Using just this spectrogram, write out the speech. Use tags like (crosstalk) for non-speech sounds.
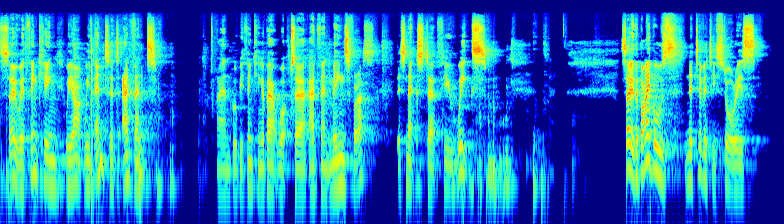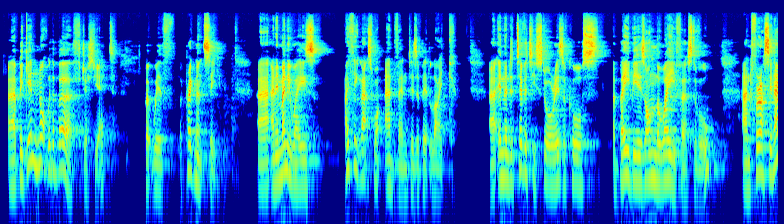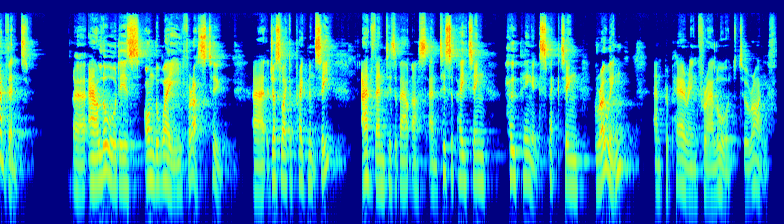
So we're thinking we are we've entered Advent, and we'll be thinking about what uh, Advent means for us this next uh, few weeks. So, the Bible's nativity stories uh, begin not with a birth just yet, but with a pregnancy. Uh, and in many ways, I think that's what Advent is a bit like. Uh, in the nativity stories, of course, a baby is on the way, first of all. And for us in Advent, uh, our Lord is on the way for us too. Uh, just like a pregnancy, Advent is about us anticipating hoping, expecting, growing, and preparing for our Lord to arrive.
